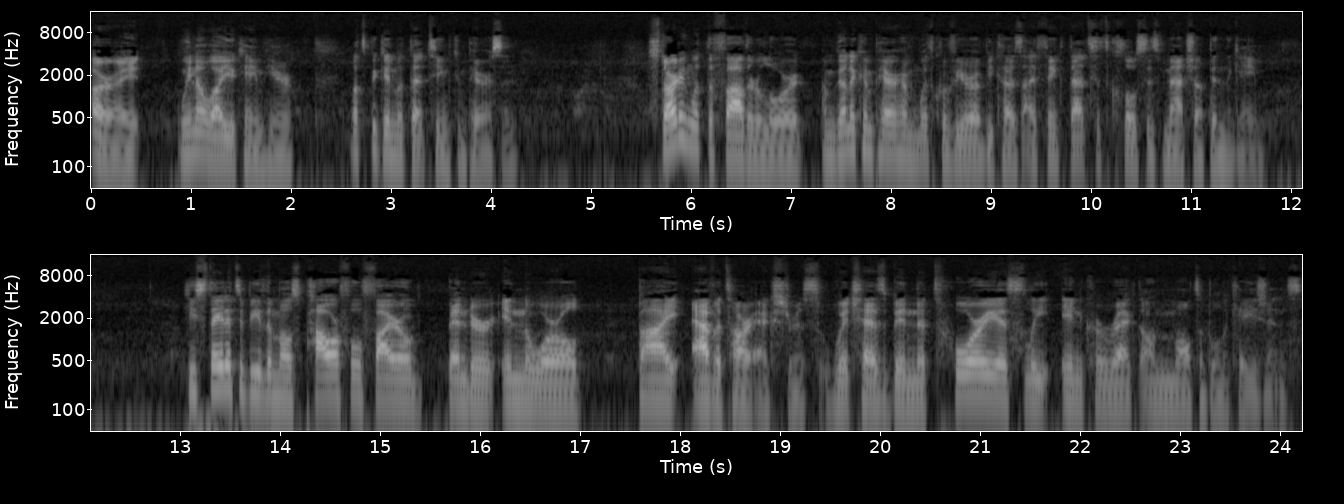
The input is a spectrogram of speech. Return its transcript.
Alright, we know why you came here. Let's begin with that team comparison. Starting with the Fire Lord, I'm going to compare him with Kuvira because I think that's his closest matchup in the game. He's stated to be the most powerful firebender in the world by Avatar Extras, which has been notoriously incorrect on multiple occasions.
